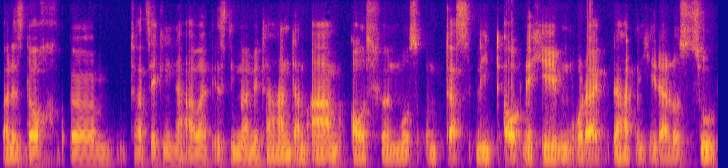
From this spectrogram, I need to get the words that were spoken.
weil es doch ähm, tatsächlich eine Arbeit ist, die man mit der Hand am Arm ausführen muss. Und das liegt auch nicht jedem oder da hat nicht jeder Lust zu,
